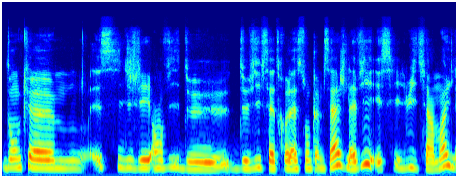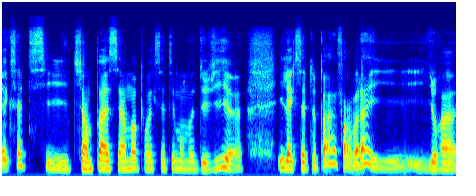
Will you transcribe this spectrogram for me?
Donc, si j'ai envie de, de, vivre cette relation comme ça, je la vis. Et si lui tient à moi, il accepte. S'il tient pas assez à moi pour accepter mon mode de vie, euh, il accepte pas. Enfin voilà, il, il y aura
